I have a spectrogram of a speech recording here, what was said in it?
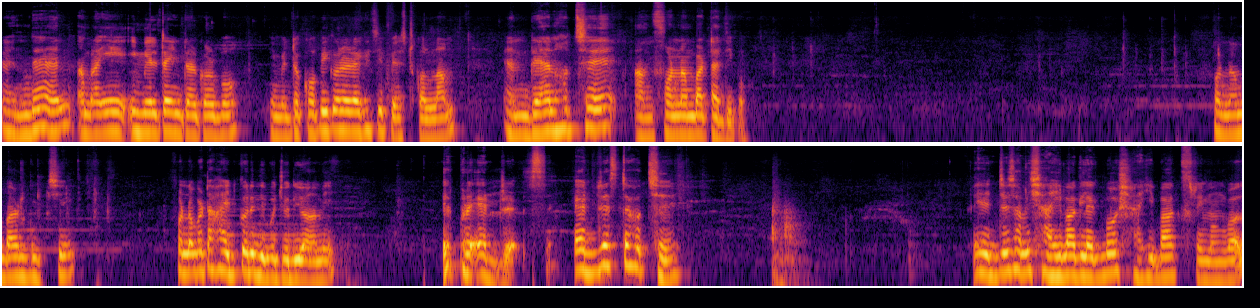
and then আমরা এই ইমেলটা এন্টার করব। ইমেলটা কপি করে রেখেছি পেস্ট করলাম অ্যান্ড দেন হচ্ছে আমি ফোন নাম্বারটা দিব। ফোন নাম্বার দিচ্ছি। ফোন নাম্বারটা হাইড করে দিব যদিও আমি। এরপরে অ্যাড্রেস অ্যাড্রেসটা হচ্ছে অ্যাড্রেস আমি শাহিবাগ লিখব, শাহিবাগ, শ্রীমঙ্গল,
